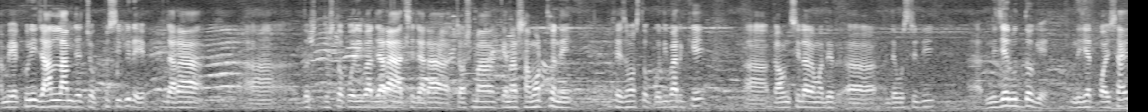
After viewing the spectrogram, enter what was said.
আমি এক্ষুনি জানলাম যে চক্ষু শিবিরে যারা দুস্থ পরিবার যারা আছে যারা চশমা কেনার সামর্থ্য নেই সেই সমস্ত পরিবারকে কাউন্সিলর আমাদের দেবশ্রীদি নিজের উদ্যোগে নিজের পয়সায়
